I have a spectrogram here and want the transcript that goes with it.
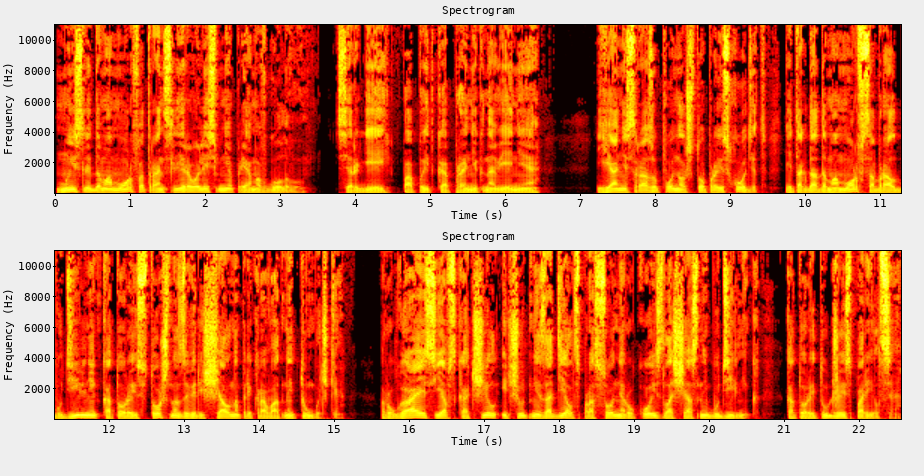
Мысли домоморфа транслировались мне прямо в голову. «Сергей, попытка проникновения». Я не сразу понял, что происходит, и тогда домоморф собрал будильник, который истошно заверещал на прикроватной тумбочке. Ругаясь, я вскочил и чуть не задел с просоня рукой злосчастный будильник, который тут же испарился.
